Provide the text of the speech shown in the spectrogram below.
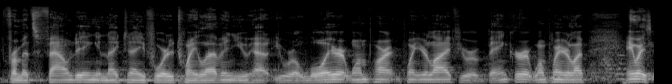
from its founding in 1994 to 2011. You had you were a lawyer at one part, point in your life. You were a banker at one point in your life. Anyways,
